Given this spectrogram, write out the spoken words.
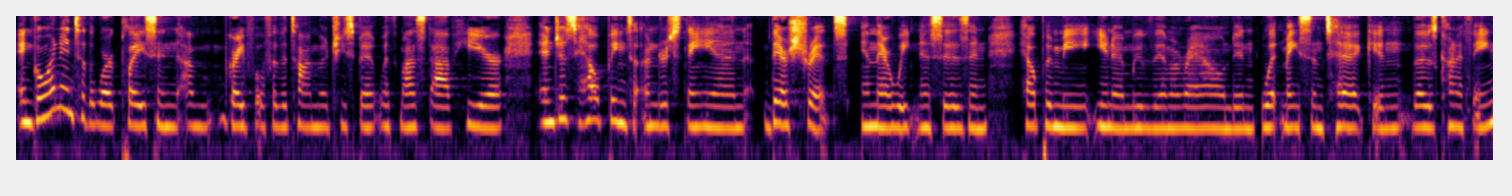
and going into the workplace, and I'm grateful for the time that you spent with my staff here, and just helping to understand their strengths and their weaknesses, and helping me, you know, move them around and what makes them tick and those kind of things.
